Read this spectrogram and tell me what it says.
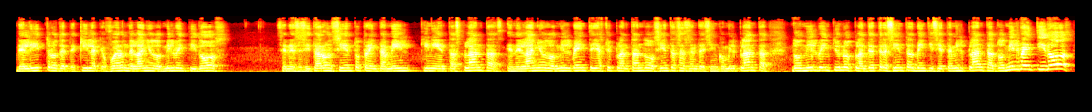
de litros de tequila que fueron del año 2022, se necesitaron 130 mil 500 plantas. En el año 2020 ya estoy plantando 265 mil plantas. 2021 planté 327 mil plantas. 2022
